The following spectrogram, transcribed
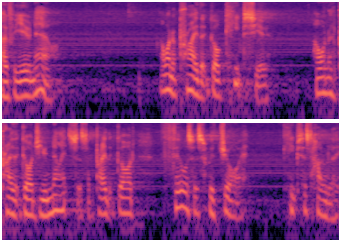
over you now. I want to pray that God keeps you. I want to pray that God unites us. I pray that God fills us with joy, keeps us holy.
